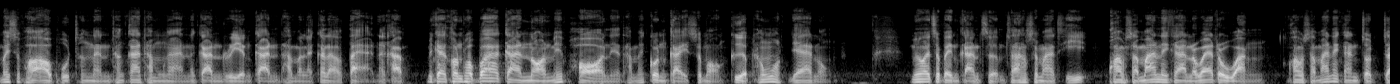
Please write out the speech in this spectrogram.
ไม่เฉพาะ output ทั้งนั้นทั้งการทำงานและการเรียนการทำอะไรก็แล้วแต่นะครับ มีการค้นพบว่าการนอนไม่พอเนี่ยทำให้กลไกสมองเกือบทั้งหมดแย่ลง ไม่ว่าจะเป็นการเสริมสร้างสมาธิ ความสามารถในการระแวดระวัง ความสามารถในการจดจ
